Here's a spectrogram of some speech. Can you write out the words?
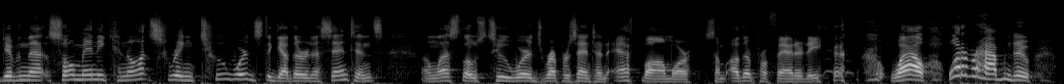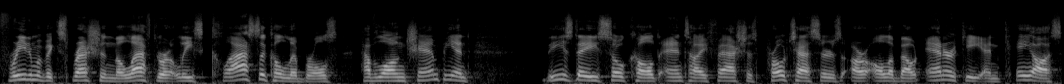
given that so many cannot string two words together in a sentence unless those two words represent an F bomb or some other profanity. wow, whatever happened to freedom of expression the left, or at least classical liberals, have long championed? These days, so called anti fascist protesters are all about anarchy and chaos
